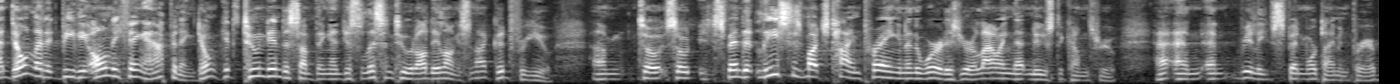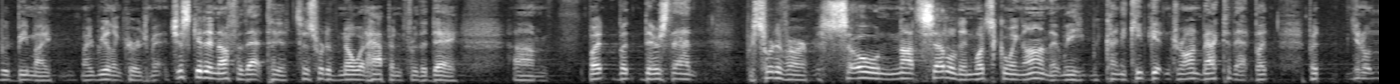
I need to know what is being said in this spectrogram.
and don't let it be the only thing happening. Don't get tuned into something and just listen to it all day long. It's not good for you. Um, so, so spend at least as much time praying and in the Word as you're allowing that news to come through, and and really spend more time in prayer would be my my real encouragement. Just get enough of that to to sort of know what happened for the day. Um, but but there's that we sort of are so not settled in what's going on that we, we kind of keep getting drawn back to that. But, but, you know,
